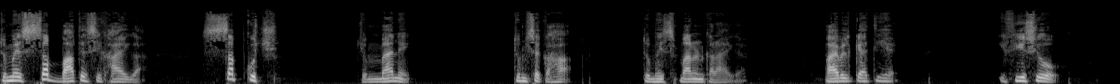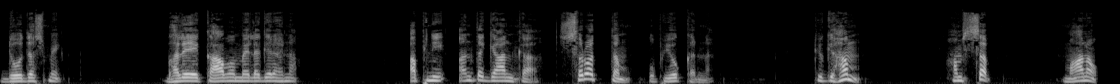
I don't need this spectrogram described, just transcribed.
तुम्हें सब बातें सिखाएगा, सब कुछ जो मैंने तुमसे कहा, तुम्हें स्मरण कराएगा। बाइबल कहती है इफिसियो दो दस में, भले कामों में लगे रहना, अपनी अंत ज्ञान का सर्वोत्तम उपयोग करना। क्योंकि हम हम सब मानव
